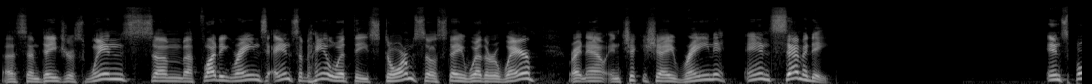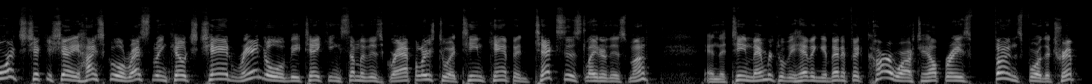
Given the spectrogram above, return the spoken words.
uh, some dangerous winds, some uh, flooding rains, and some hail with these storms, so stay weather aware. Right now in Chickasha, rain and 70. In sports, Chickasha High School wrestling coach Chad Randall will be taking some of his grapplers to a team camp in Texas later this month, and the team members will be having a benefit car wash to help raise funds for the trip.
